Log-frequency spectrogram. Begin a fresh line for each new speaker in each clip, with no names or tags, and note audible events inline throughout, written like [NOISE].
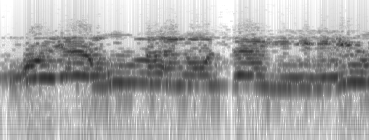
ويوم نسير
